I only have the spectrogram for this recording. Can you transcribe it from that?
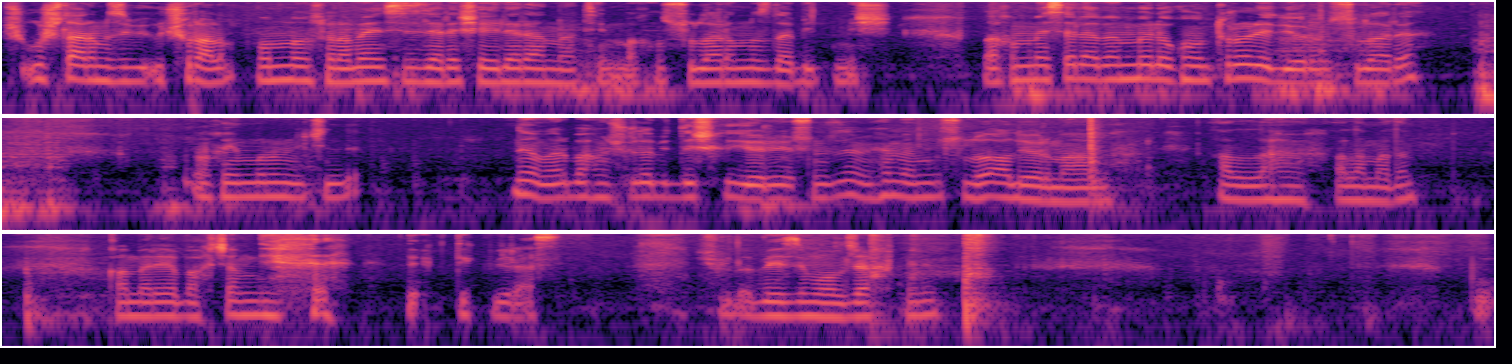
Şu kuşlarımızı bir uçuralım. Ondan sonra ben sizlere şeyleri anlatayım. Bakın sularımız da bitmiş. Bakın mesela ben böyle kontrol ediyorum suları. Bakayım bunun içinde ne var? Bakın şurada bir dışkı görüyorsunuz değil mi? Hemen bu suluğu alıyorum abi. Allah'ı alamadım. Kameraya bakacağım diye döktük biraz. Şurada bezim olacak benim. Bu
